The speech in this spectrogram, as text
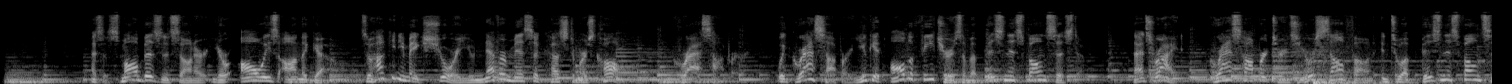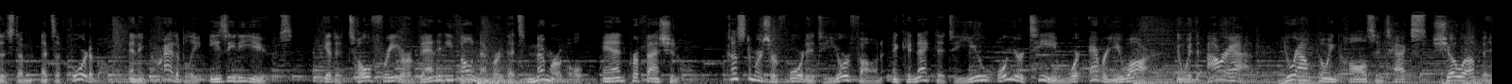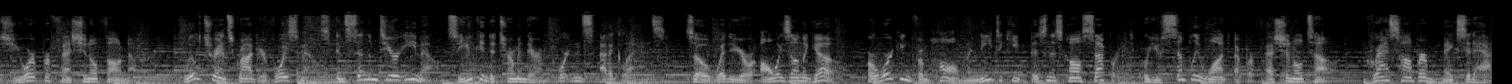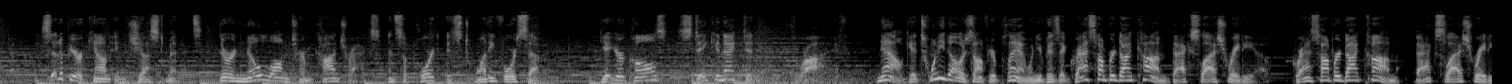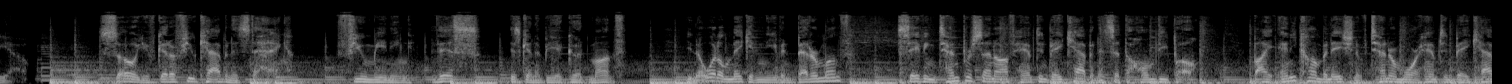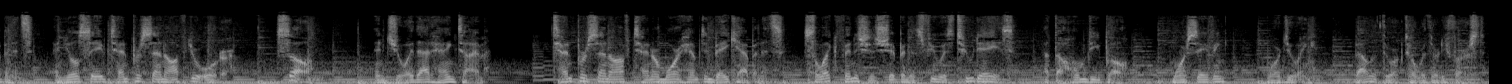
As a small business owner, you're always on the go. So how can you make sure you never miss a customer's call? Grasshopper. With Grasshopper, you get all the features of a business phone system. That's right. Grasshopper turns your cell phone into a business phone system that's affordable and incredibly easy to use. Get a toll-free or vanity phone number that's memorable and professional. Customers are forwarded to your phone and connected to you or your team wherever you are. And with our app, your outgoing calls and texts show up as your professional phone number. We'll transcribe your voicemails and send them to your email so you can determine their importance at a glance. So whether you're always on the go or working from home and need to keep business calls separate, or you simply want a professional tone, Grasshopper makes it happen. Set up your account in just minutes. There are no long term contracts, and support is 24 7. Get your calls, stay connected, thrive. Now get $20 off your plan when you visit grasshopper.com backslash radio. Grasshopper.com backslash radio. So you've got a few cabinets to hang. Few meaning this is going to be a good month. You know what'll make it an even better month? Saving 10% off Hampton Bay cabinets at the Home Depot. Buy any combination of 10 or more Hampton Bay cabinets and you'll save 10% off your order. So, enjoy that hang time. 10% off 10 or more Hampton Bay cabinets. Select finishes ship in as few as two days at the Home Depot. More saving, more doing. Valid through October 31st.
